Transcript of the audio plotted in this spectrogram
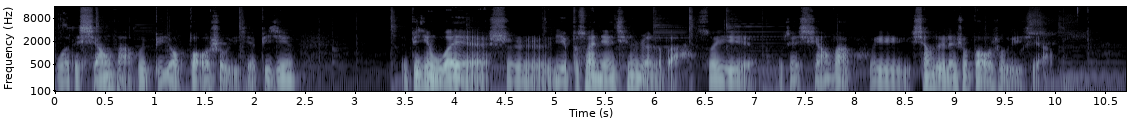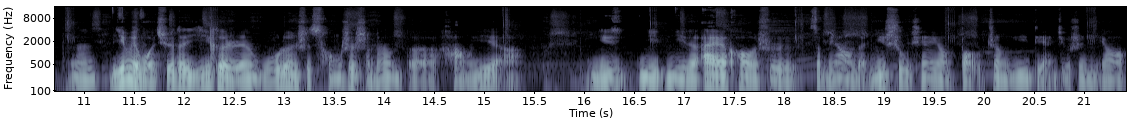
我的想法会比较保守一些，毕竟毕竟我也是也不算年轻人了吧，所以我这想法会相对来说保守一些。嗯，因为我觉得一个人无论是从事什么样的行业啊，你你你的爱好是怎么样的，你首先要保证一点，就是你要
